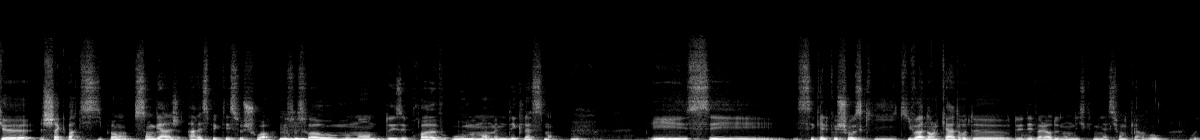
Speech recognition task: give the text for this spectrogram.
que chaque participant s'engage à respecter ce choix, que ce Mhm. soit au moment des épreuves ou au moment même des classements. Mhm. Et c'est quelque chose qui, qui va dans le cadre de, de- des valeurs de non-discrimination de Cargo, Oui.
